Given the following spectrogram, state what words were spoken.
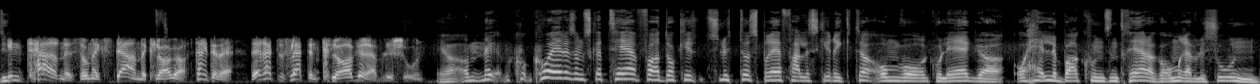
interne som eksterne klager. Tenk deg det. Det er rett og slett en klagerevolusjon. Ja, men, hva hva er det som skal til for at dere slutter å spre falske rykter om våre kolleger, og heller bare konsentrere dere om revolusjonen?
